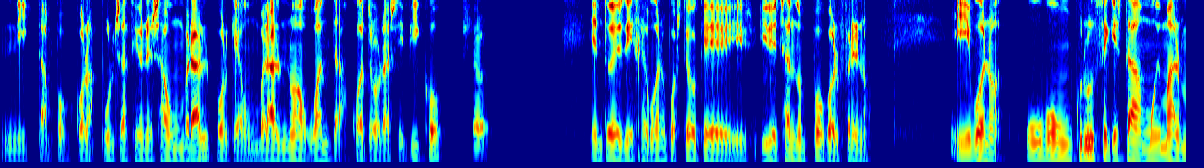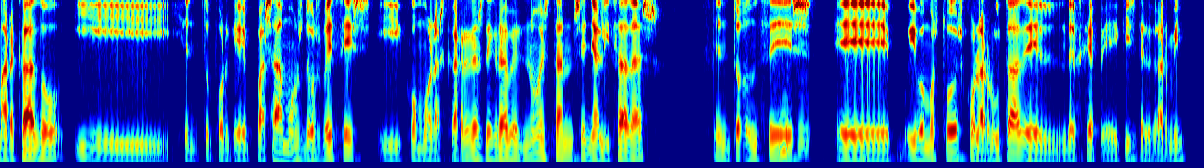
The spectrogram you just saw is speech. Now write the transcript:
ni tampoco las pulsaciones a umbral, porque a umbral no aguantas cuatro horas y pico. Claro. Entonces dije, bueno, pues tengo que ir, ir echando un poco el freno. Y bueno, hubo un cruce que estaba muy mal marcado y, porque pasamos dos veces y como las carreras de gravel no están señalizadas, entonces eh, íbamos todos con la ruta del, GPX, del Garmin.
